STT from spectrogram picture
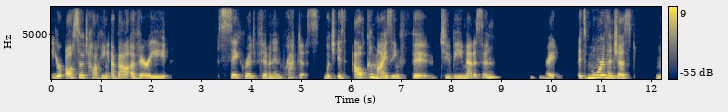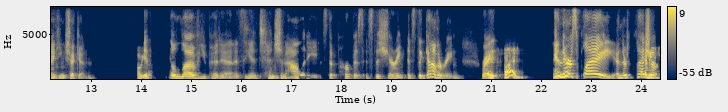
you're also talking about a very sacred feminine practice, which is alchemizing food to be medicine, mm-hmm. right? It's more than just making chicken. Oh, yeah. It's the love you put in, it's the intentionality, mm-hmm. it's the purpose, it's the sharing, it's the gathering, right? And it's fun. And there's play and there's pleasure. I mean,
